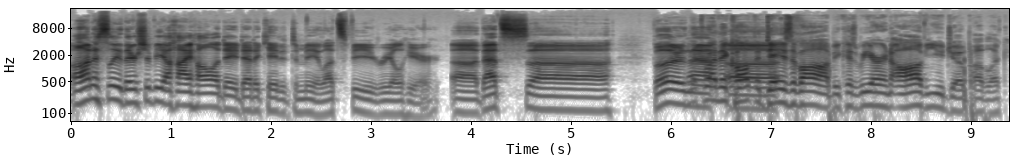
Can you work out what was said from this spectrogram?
honestly, there should be a high holiday dedicated to me. Let's be real here. Uh, that's. Uh, but other than That's that, why they call it the uh, days of awe because we are in awe of you, Joe Public.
